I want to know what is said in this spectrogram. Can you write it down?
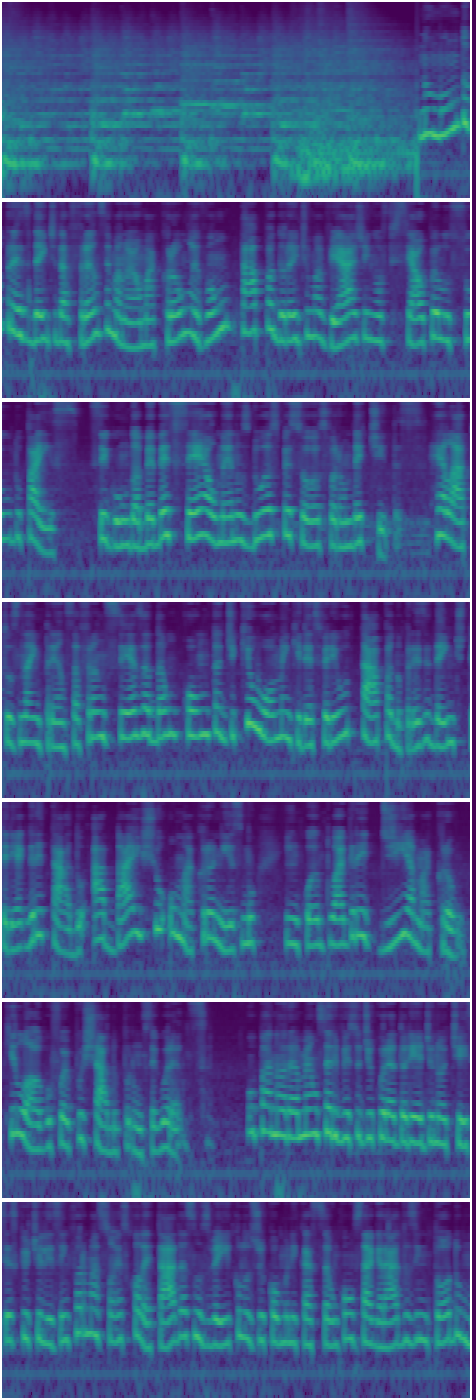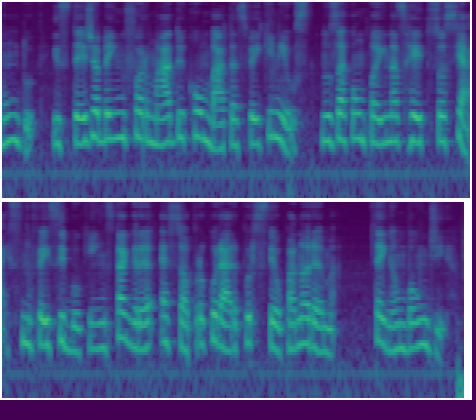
No mundo, o presidente da França, Emmanuel Macron, levou um tapa durante uma viagem oficial pelo sul do país. Segundo a BBC, ao menos duas pessoas foram detidas. Relatos na imprensa francesa dão conta de que o homem que desferiu o tapa no presidente teria gritado abaixo o macronismo enquanto agredia Macron, que logo foi puxado por um segurança. O Panorama é um serviço de curadoria de notícias que utiliza informações coletadas nos veículos de comunicação consagrados em todo o mundo. Esteja bem informado e combata as fake news. Nos acompanhe nas redes sociais. No Facebook e Instagram é só procurar por seu Panorama. Tenha um bom dia.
